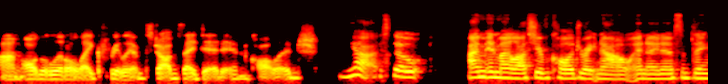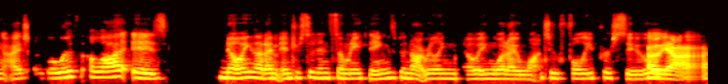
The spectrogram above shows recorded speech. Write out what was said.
um, all the little like freelance jobs I did in college. Yeah. So I'm in my last year of college right now, and I know something I struggle with a lot is knowing that I'm interested in so many things, but not really knowing what I want to fully pursue. Oh, yeah.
